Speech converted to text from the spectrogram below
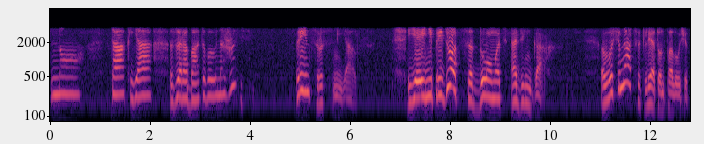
но так я зарабатываю на жизнь. Принц рассмеялся. Ей не придется думать о деньгах. В восемнадцать лет он получит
